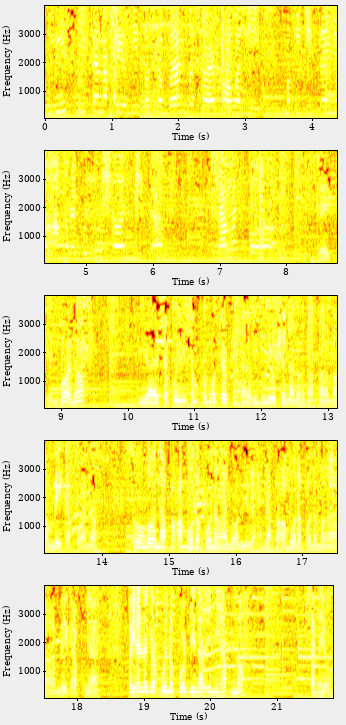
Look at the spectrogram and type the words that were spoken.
gumisita na kayo dito sa Brand Bazaar, Hawali. Makikita nyo ang Revolution Makeup. Salamat po. Okay, yan po, ano? Yeah, siya po yung isang promoter po ng Revolution, ano, ng uh, mga makeup po, ano? So, napakamura po ng ano nila, napakamura po ng mga makeup niya. May halaga po na 4 dinar and a half, no? Sana yun?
